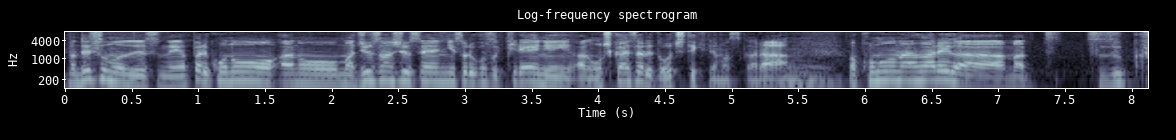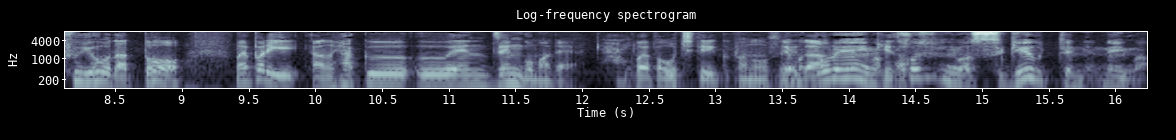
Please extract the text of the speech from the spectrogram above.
まあ、ですのでですね、やっぱりこの、あの、まあ、13周線にそれこそきれいにあの押し返されて落ちてきてますから、まあ、この流れが、まあ、続くようだと、まあ、やっぱりあの100円前後まで、こうやっぱ落ちていく可能性がでもドル円、今、個人はすげえ売ってんねんね、今。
